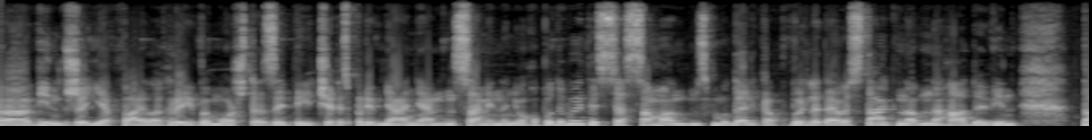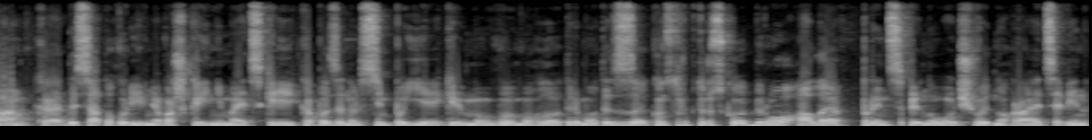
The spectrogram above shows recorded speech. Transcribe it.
Е, Він вже є в файлах гри. Ви можете зайти через порівняння, самі на нього подивитися. Сама моделька виглядає ось так. Нагадую, він танк 10 рівня важкий німецький КПЗ 07 ПЕ, який ви могли отримати з конструкторського бюро, але в принципі, ну очевидно, грається він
